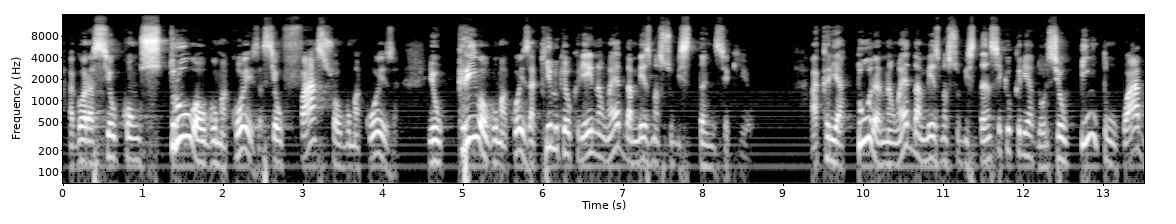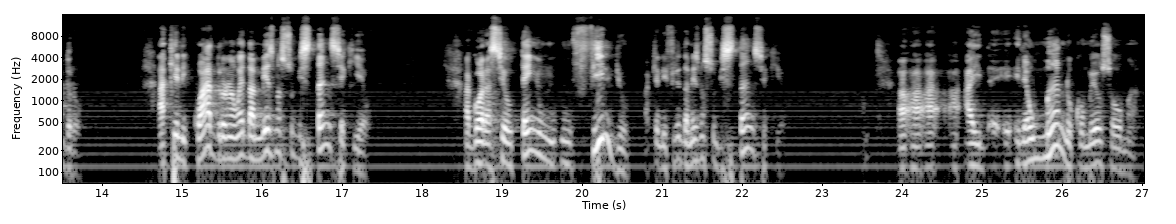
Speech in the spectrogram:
Agora, se eu construo alguma coisa, se eu faço alguma coisa, eu crio alguma coisa, aquilo que eu criei não é da mesma substância que eu. A criatura não é da mesma substância que o Criador. Se eu pinto um quadro, aquele quadro não é da mesma substância que eu. Agora, se eu tenho um, um filho, aquele filho é da mesma substância que eu. A, a, a, ele é humano como eu sou humano.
